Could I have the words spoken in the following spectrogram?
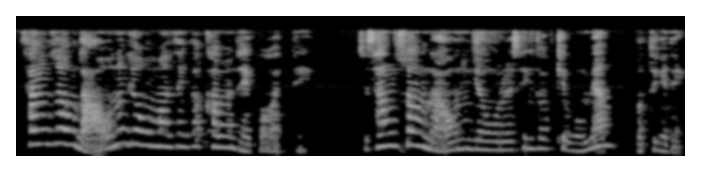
상수항 나오는 경우만 생각하면 될 것 같아. 상수항 나오는 경우를 생각해보면 어떻게 돼?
